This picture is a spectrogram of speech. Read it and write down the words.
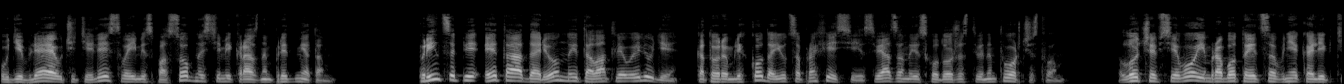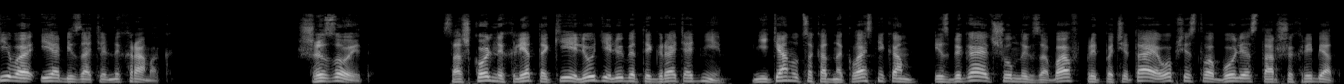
удивляя учителей своими способностями к разным предметам. В принципе, это одаренные талантливые люди, которым легко даются профессии, связанные с художественным творчеством. Лучше всего им работается вне коллектива и обязательных рамок. Шизоид. Со школьных лет такие люди любят играть одни, не тянутся к одноклассникам, избегают шумных забав, предпочитая общество более старших ребят.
